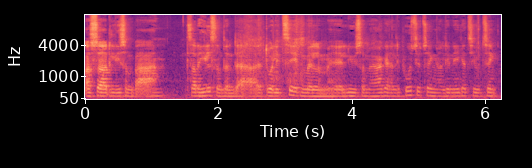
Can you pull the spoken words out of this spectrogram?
Og så er det ligesom bare, så er der hele tiden den der dualitet mellem øh, lys og mørke, alle de positive ting og alle de negative ting.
